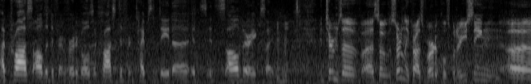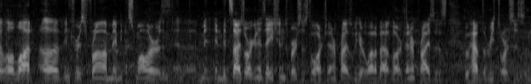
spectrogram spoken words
across all the different verticals, across different types of data. It's, it's all very exciting. Mm -hmm. In terms of, uh, so certainly across verticals, but are you seeing uh, a lot of interest from maybe the smaller uh, and mid-sized organizations versus the large enterprises? We hear a lot about large enterprises who have the resources and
